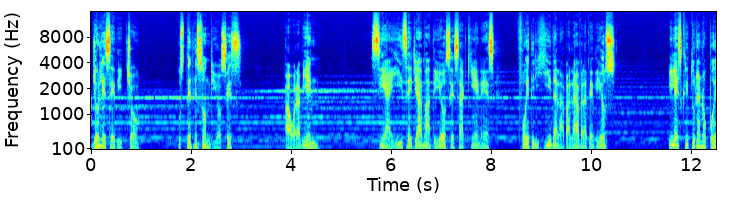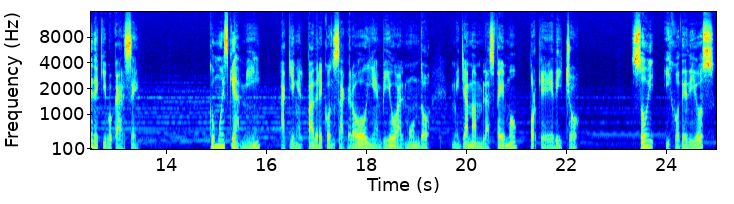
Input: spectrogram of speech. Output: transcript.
Yo les he dicho, ¿ustedes son dioses? Ahora bien, si ahí se llama dioses a quienes fue dirigida la palabra de Dios, y la escritura no puede equivocarse, ¿cómo es que a mí, a quien el Padre consagró y envió al mundo, me llaman blasfemo porque he dicho, ¿soy hijo de Dios?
